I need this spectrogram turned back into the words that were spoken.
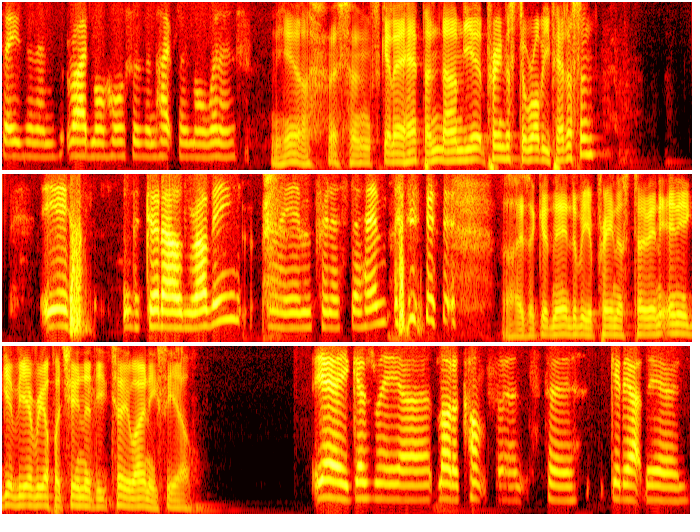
season and ride more horses and hopefully more winners. Yeah, this thing's going to happen. Um, you apprenticed to Robbie Patterson? Yes, the good old Robbie. I am apprenticed to him. oh, he's a good man to be apprenticed to, and, and he give you every opportunity too, won't he, Ciel? Yeah, he gives me a lot of confidence to get out there and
